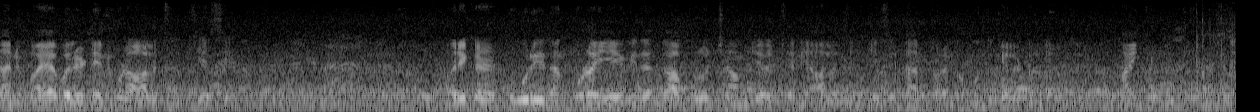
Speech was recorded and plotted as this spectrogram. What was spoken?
దాని వయబిలిటీని కూడా ఆలోచన చేసి మరి ఇక్కడ టూరిజం కూడా ఏ విధంగా ప్రోత్సాహం చేయొచ్చు అని ఆలోచన చేసి దాని పరంగా ముందుకెళ్ళటం జరుగుతుంది థ్యాంక్ యూ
